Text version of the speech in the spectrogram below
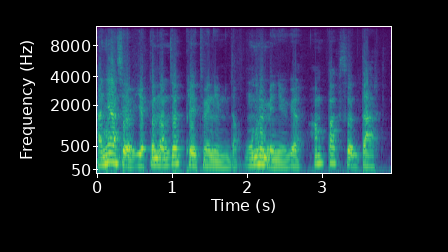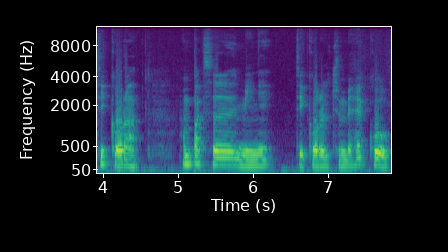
안녕하세요. 예쁜 남자 브레이트맨입니다. 오늘의 메뉴가 한 박스 디코랑 한 박스 미니 디코를 준비했고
